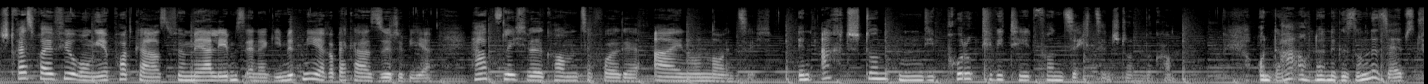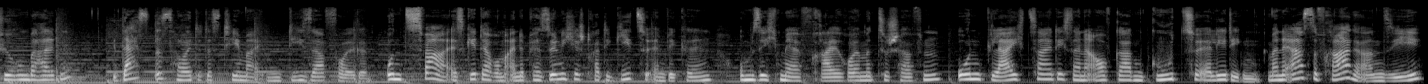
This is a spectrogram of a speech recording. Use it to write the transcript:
Stressfreie Führung, Ihr Podcast für mehr Lebensenergie mit mir, Rebecca Sötebier. Herzlich willkommen zur Folge 91. In acht Stunden die Produktivität von 16 Stunden bekommen. Und da auch noch eine gesunde Selbstführung behalten? Das ist heute das Thema in dieser Folge. Und zwar, es geht darum, eine persönliche Strategie zu entwickeln, um sich mehr Freiräume zu schaffen und gleichzeitig seine Aufgaben gut zu erledigen. Meine erste Frage an Sie,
